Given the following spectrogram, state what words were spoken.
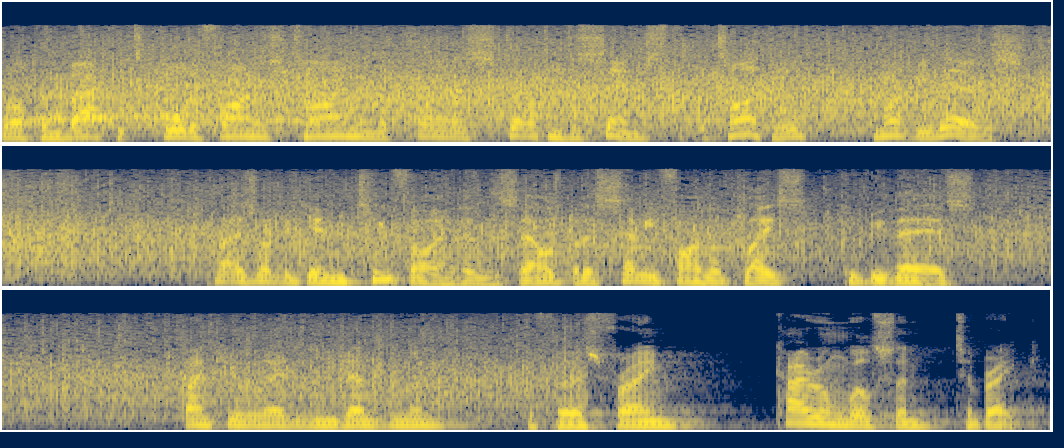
Welcome back. It's quarter-finals time, and the players starting to sense that the title might be theirs. Players won't be getting too far ahead of themselves, but a semi-final place could be theirs. Thank you, ladies and gentlemen. The first frame, Kyren Wilson to break.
